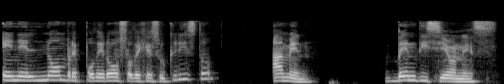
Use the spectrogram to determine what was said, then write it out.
en el nombre poderoso de Jesucristo. Amén. Bendiciones.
